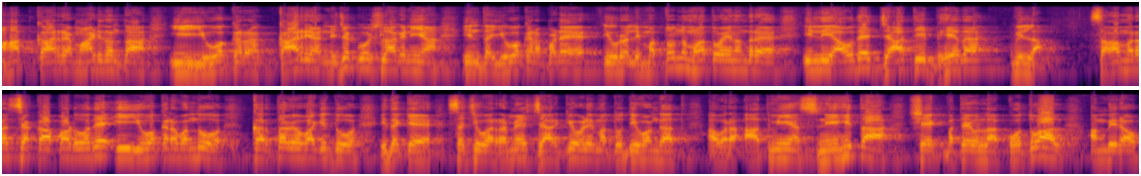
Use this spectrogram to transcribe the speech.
ಮಹತ್ ಕಾರ್ಯ ಮಾಡಿದಂಥ ಈ ಯುವಕರ ಕಾರ್ಯ ನಿಜಕ್ಕೂ ಶ್ಲಾಘನೀಯ ಇಂಥ ಯುವಕರ ಪಡೆ. ಇವರಲ್ಲಿ ಮತ್ತೊಂದು ಮಹತ್ವ ಏನಂದರೆ ಇಲ್ಲಿ ಯಾವುದೇ ಜಾತಿ ಭೇದವಿಲ್ಲ. ಸಾಮರಸ್ಯ ಕಾಪಾಡುವುದೇ ಈ ಯುವಕರ ಒಂದು ಕರ್ತವ್ಯವಾಗಿದ್ದು. ಇದಕ್ಕೆ ಸಚಿವ ರಮೇಶ್ ಜಾರಕಿಹೊಳಿ ಮತ್ತು ದಿವಂಗತ್ ಅವರ ಆತ್ಮೀಯ ಸ್ನೇಹಿತ ಶೇಖ್ ಫತೇವುಲ್ಲಾ ಕೋತ್ವಾಲ್, ಅಂಬಿರಾವ್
